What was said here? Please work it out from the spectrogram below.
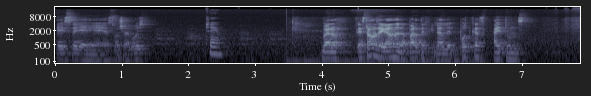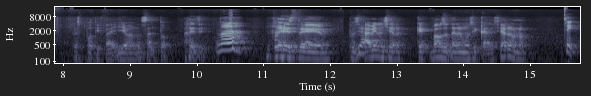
ese social voice. Sí. Bueno, estamos llegando a la parte final del podcast. iTunes, Spotify ya nos saltó. Sí. Ah, Este, pues ya viene el cierre. ¿Qué? ¿Vamos a tener música de cierre o no? Sí.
